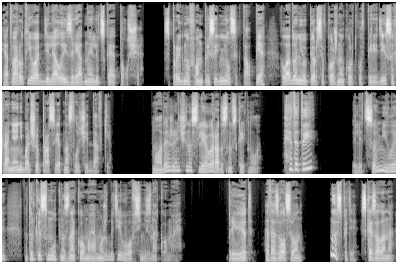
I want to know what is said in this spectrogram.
и от ворот его отделяла изрядная людская толща. Спрыгнув, он присоединился к толпе, ладонью уперся в кожаную куртку впереди, сохраняя небольшой просвет на случай давки. Молодая женщина слева радостно вскрикнула. «Это ты?» Лицо милое, но только смутно знакомое, а может быть и вовсе незнакомое. «Привет», — отозвался он. «Господи», — сказала она,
